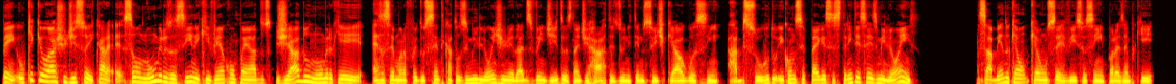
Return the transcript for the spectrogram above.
Bem, o que, que eu acho disso aí? Cara, é, são números assim né, que vêm acompanhados já do número que essa semana foi dos 114 milhões de unidades vendidas né, de hardware do Nintendo Switch, que é algo assim absurdo. E quando você pega esses 36 milhões, sabendo que é um, que é um serviço assim, por exemplo, que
